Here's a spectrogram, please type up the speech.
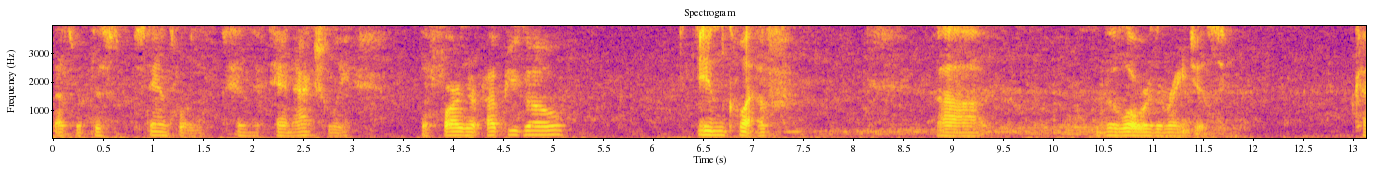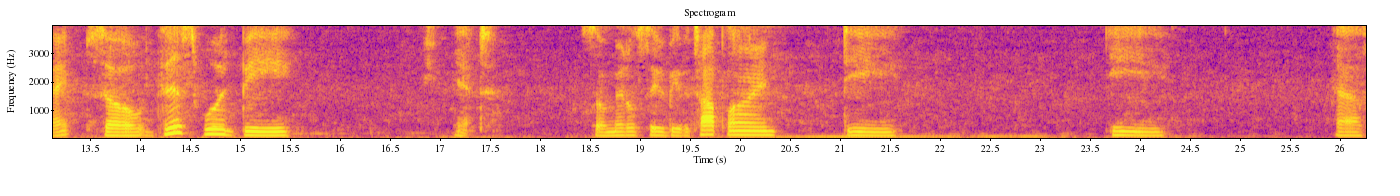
That's what this stands for. And, and actually, the farther up you go in clef, uh, the lower the range is. Okay, so this would be it. So middle C would be the top line, D, E, F,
